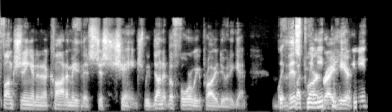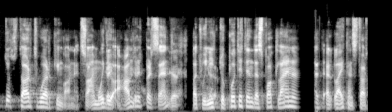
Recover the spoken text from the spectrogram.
functioning in an economy that's just changed. We've done it before we probably do it again We- this part need right to, here We need to start working on it. So I'm with you hundred percent. Yeah. But we Yeah. need to put it in the spotlight uh, light and start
